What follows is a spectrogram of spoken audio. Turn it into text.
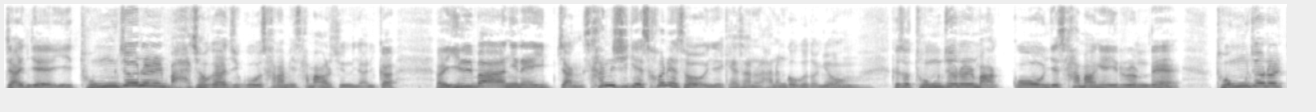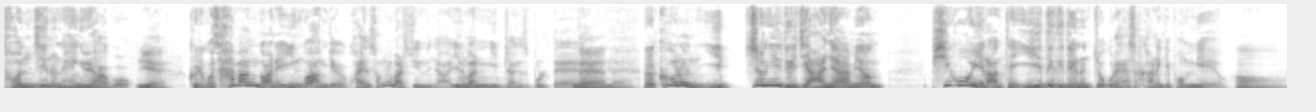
자, 이제 이 동전을 맞아 가지고 사람이 사망할 수 있느냐. 그러니까 어, 일반인의 입장, 상식의 선에서 이제 계산을 하는 거거든요. 음. 그래서 동전을 맞고 이제 사망에 이르렀는데 동전을 던지는 행위하고 예. 그리고 사망 간의 인과관계가 과연 성립할 수 있느냐 일반인 음. 입장에서 볼 때. 네, 네. 어, 그거는 입증이 되지 아니하면 피고인한테 이득이 되는 쪽으로 해석하는 게 법리예요. 어.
